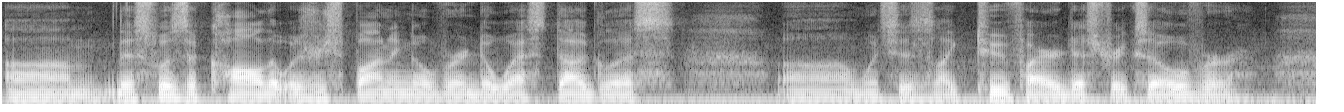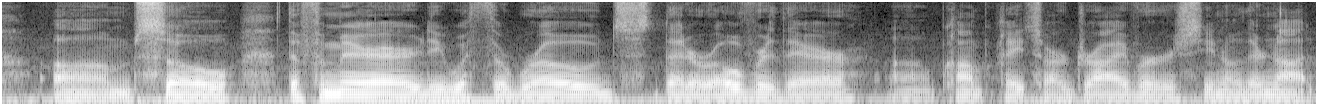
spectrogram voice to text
Um, this was a call that was responding over into West Douglas um, which is like two fire districts over. Um, so the familiarity with the roads that are over there um, complicates our drivers. You know, they're not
